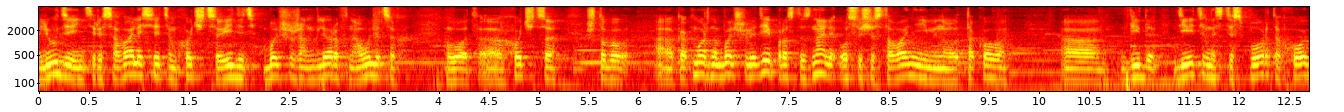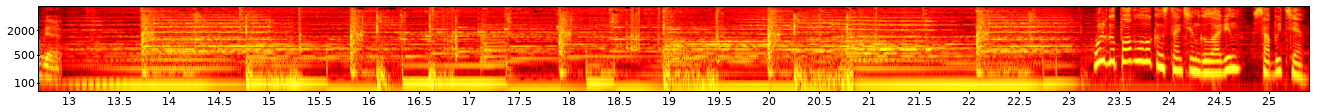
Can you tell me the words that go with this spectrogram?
люди, интересовались этим. Хочется видеть больше жонглеров на улицах. Вот. Э, хочется, чтобы э, как можно больше людей просто знали о существовании именно вот такого э, вида деятельности, спорта, хобби. Ольга Павлова, Константин Головин. События.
